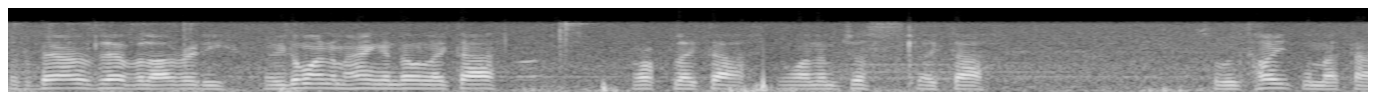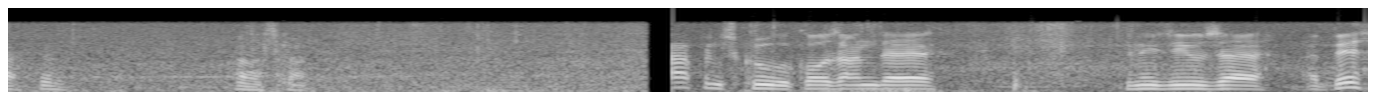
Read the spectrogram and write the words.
So the barrel's level already. You don't want them hanging down like that or up like that. You want them just like that. So we'll tighten them at that then. And it's gone. And screw, it goes on the, you need to use a, a bit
